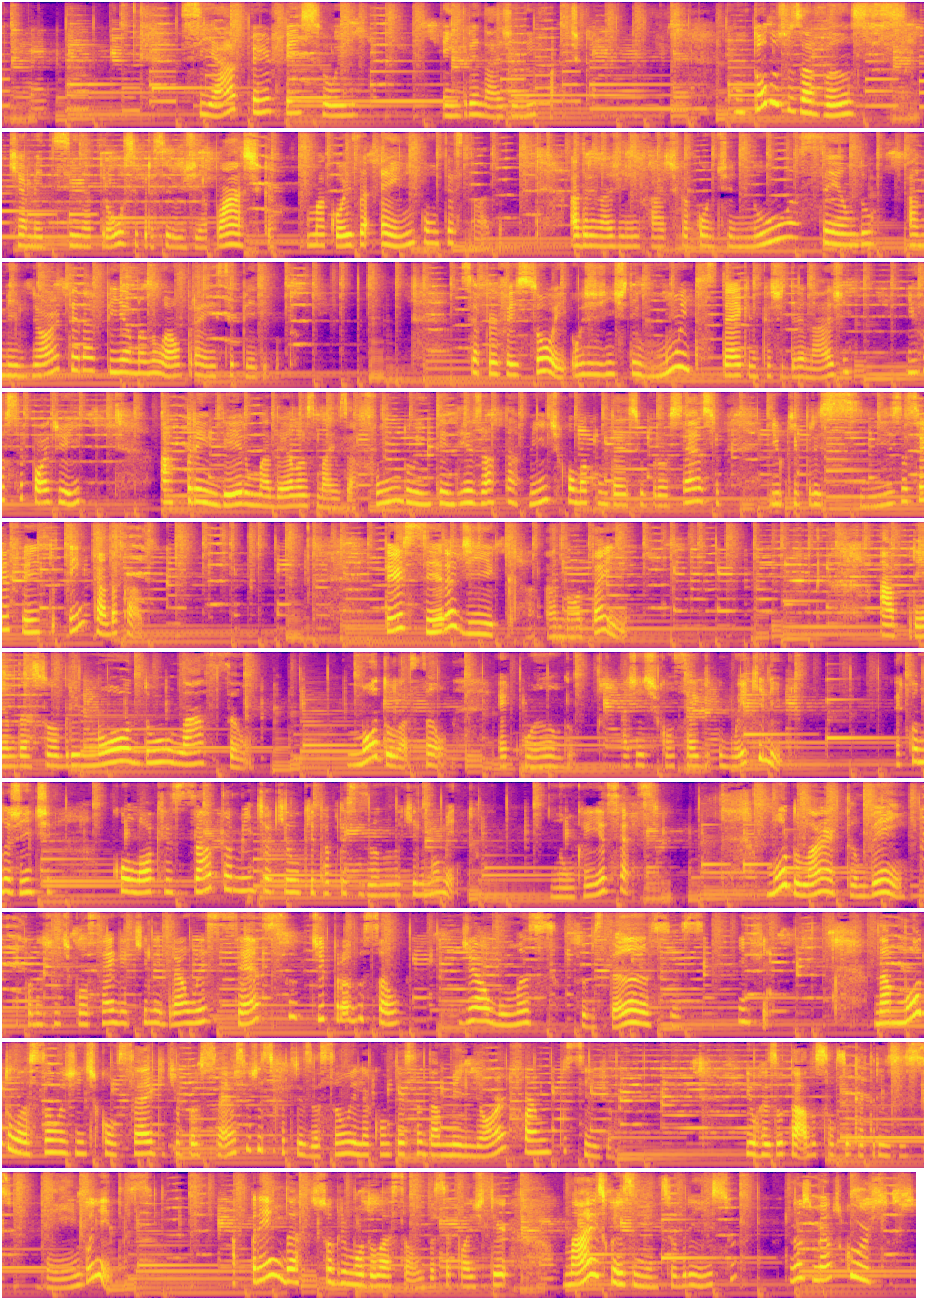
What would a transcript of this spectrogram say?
se aperfeiçoe em drenagem linfática. Com todos os avanços que a medicina trouxe para a cirurgia plástica, uma coisa é incontestável. A drenagem linfática continua sendo a melhor terapia manual para esse período. Se aperfeiçoe, hoje a gente tem muitas técnicas de drenagem e você pode aí aprender uma delas mais a fundo entender exatamente como acontece o processo e o que precisa ser feito em cada caso. Terceira dica, anota aí. Aprenda sobre modulação. Modulação é quando a gente consegue um equilíbrio. É quando a gente coloca exatamente aquilo que está precisando naquele momento, nunca em excesso. Modular também é quando a gente consegue equilibrar o excesso de produção de algumas substâncias, enfim. Na modulação a gente consegue que o processo de cicatrização ele aconteça da melhor forma possível. E o resultado são cicatrizes bem bonitas aprenda sobre modulação e você pode ter mais conhecimento sobre isso nos meus cursos.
